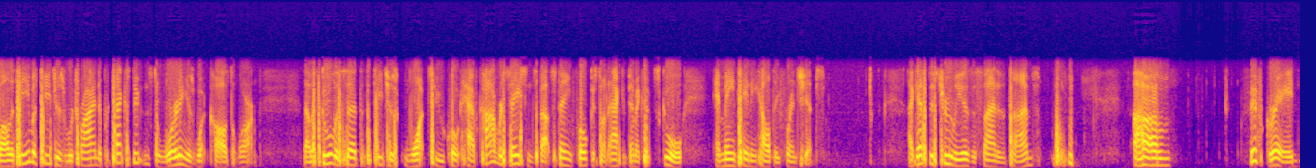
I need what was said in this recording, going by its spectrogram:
While the team of teachers were trying to protect students, the wording is what caused alarm. Now, the school has said that the teachers want to, quote, have conversations about staying focused on academics at school and maintaining healthy friendships. I guess this truly is a sign of the times. um, fifth grade,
